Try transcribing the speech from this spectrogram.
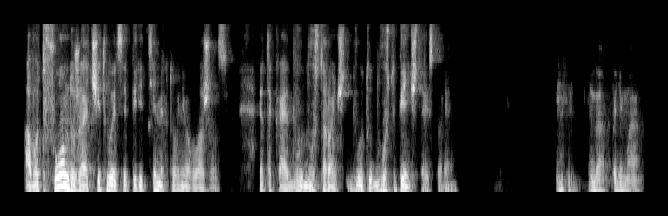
а вот фонд уже отчитывается перед теми, кто в него вложился. Это такая двусторонняя, двуступенчатая история. Да, понимаю.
